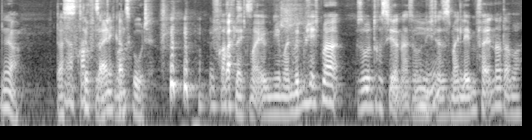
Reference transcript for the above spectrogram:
Ja, das Ja, trifft es vielleicht eigentlich mal. ganz gut. Frag vielleicht mal irgendjemand. Würde mich echt mal so interessieren. Also Mhm. nicht, dass es mein Leben verändert, aber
